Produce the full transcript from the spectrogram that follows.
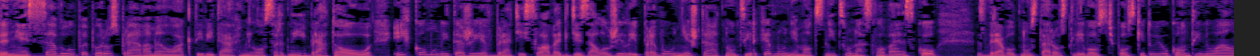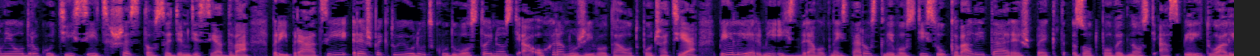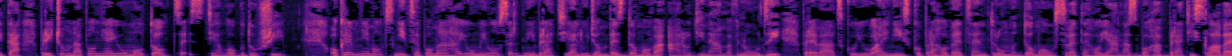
Dnes sa v Lúpe porozprávame o aktivitách milosrdných bratov. Ich komunita žije v Bratislave, kde založili prvú neštátnu cirkevnú nemocnicu na Slovensku. Zdravotnú starostlivosť poskytujú kontinuálne od roku 1672. Pri práci rešpektujú ľudskú dôstojnosť a ochranu života od počatia. Piliermi ich zdravotnej starostlivosti sú kvalita, rešpekt, zodpovednosť a spiritualita, pričom naplňajú moto cez telo k duši. Okrem nemocnice pomáhajú milosrdní milosrdní bratia ľuďom bez domova a rodinám v núdzi. Prevádzkujú aj nízkoprahové centrum domov svätého Jána z Boha v Bratislave.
